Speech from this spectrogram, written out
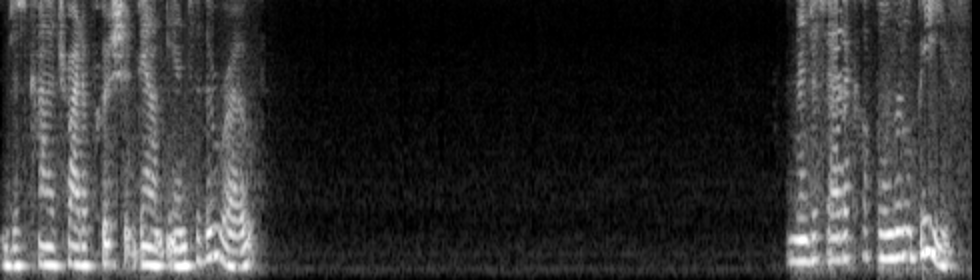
and just kind of try to push it down into the rope. And then just add a couple little bees.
